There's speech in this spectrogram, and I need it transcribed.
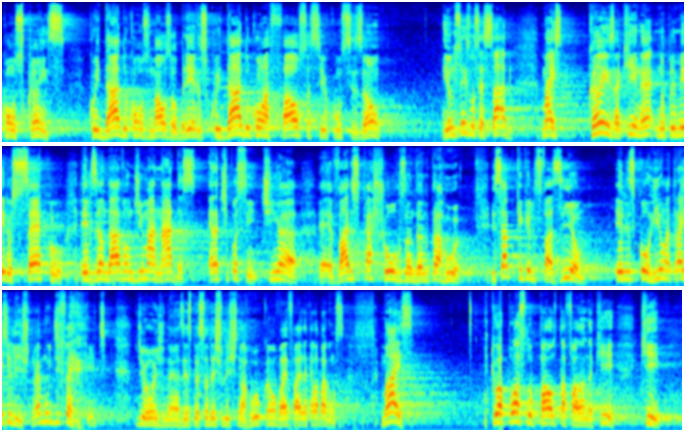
com os cães, cuidado com os maus obreiros, cuidado com a falsa circuncisão. E eu não sei se você sabe, mas cães aqui, né, no primeiro século, eles andavam de manadas. Era tipo assim, tinha é, vários cachorros andando para a rua. E sabe o que, que eles faziam? Eles corriam atrás de lixo. Não é muito diferente de hoje, né? Às vezes a pessoa deixa o lixo na rua, o cão vai e faz aquela bagunça. Mas, o que o apóstolo Paulo está falando aqui, que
